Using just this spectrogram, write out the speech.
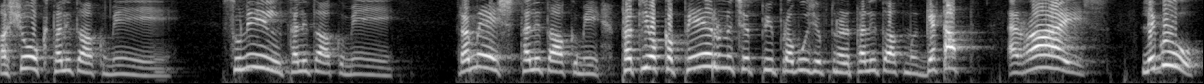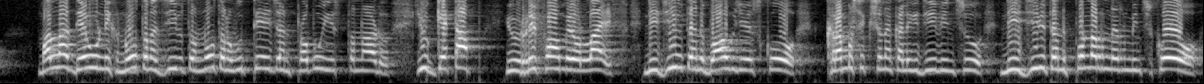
అశోక్ తలితాకుమి సునీల్ తలితాకుమి రమేష్ తలితాకుమి ప్రతి ఒక్క పేరును చెప్పి ప్రభువు చెప్తున్నాడు తలితాకుమి గెటప్ రైస్ లెగు. మళ్ళా దేవుడు నీకు నూతన జీవితం నూతన ఉత్తేజాన్ని ప్రభు ఇస్తున్నాడు. You get up you reform your life నీ జీవితాన్ని బాగు చేసుకో. క్రమశిక్షణ కలిగి జీవించు. నీ జీవితాన్ని పునర్నిర్మించుకో.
